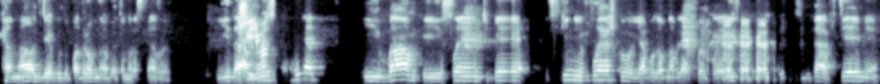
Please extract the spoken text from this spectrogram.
канал, где я буду подробно об этом рассказывать. И да, Слушай, мой совет и вам, и Слэм тебе, скинь мне флешку, я буду обновлять твой плейлист, всегда в теме.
